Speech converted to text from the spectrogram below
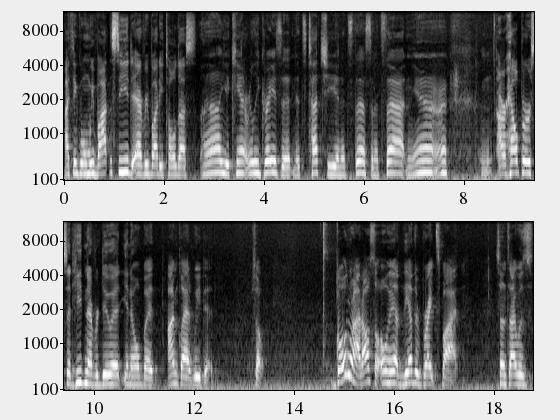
I think when we bought the seed, everybody told us, ah, you can't really graze it, and it's touchy, and it's this, and it's that, and yeah. uh." And Our helper said he'd never do it, you know, but I'm glad we did. So, goldenrod also, oh yeah, the other bright spot. Since I was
